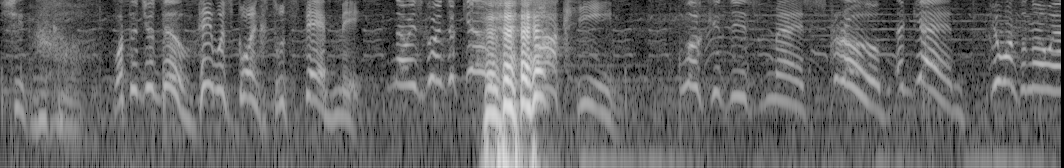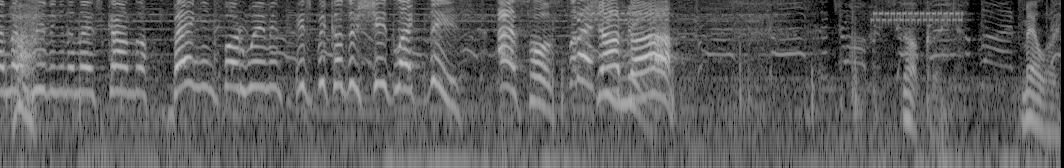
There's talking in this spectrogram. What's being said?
Shit, Nico. What did you do? He was going to stab me. Now he's going to kill me. Fuck him. Look at this mess. Screwed. Again. You want to know why I'm not living in a nice condo, banging for women? It's because of shit like this. Assholes threatening Shut me. up. Oh, great. Mallory.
